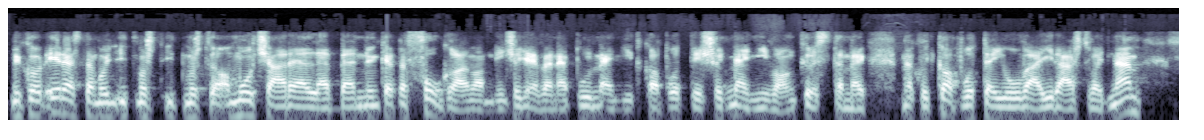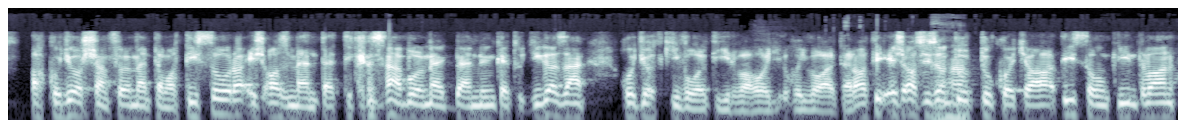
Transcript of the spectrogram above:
mikor éreztem, hogy itt most, itt most a mocsár ellep bennünket, mert fogalmam nincs, hogy Evenepul mennyit kapott, és hogy mennyi van közte, meg, meg hogy kapott-e jóváírást, vagy nem, akkor gyorsan fölmentem a Tiszóra, és az mentett igazából meg bennünket úgy igazán, hogy ott ki volt írva, hogy, hogy Walter Atti, és azt viszont Aha. tudtuk, hogy ha Tiszón kint van,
